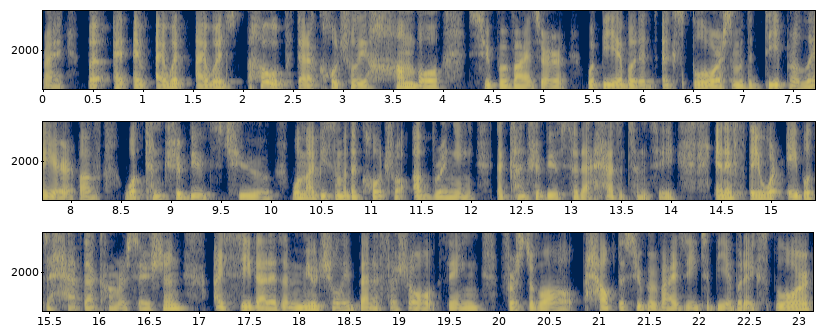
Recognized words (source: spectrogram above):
right? But I, I, I would I would hope that a culturally humble supervisor would be able to explore some of the deeper layer of what contributes to what might be some of the cultural upbringing that contributes to that hesitancy. And if they were able to have that conversation, I see that as a mutually beneficial thing. First of all, help the supervisee to be able to explore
